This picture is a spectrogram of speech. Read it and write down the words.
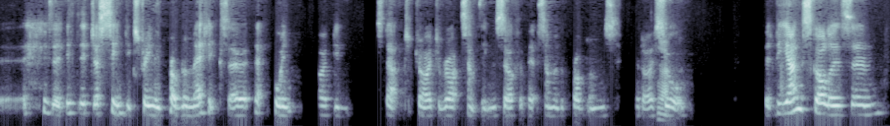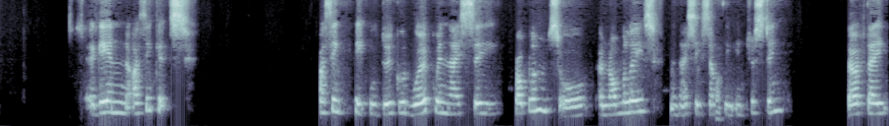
uh, it, it just seemed extremely problematic. So at that point, I did start to try to write something myself about some of the problems that I yeah. saw. But for young scholars, um, again, I think it's, I think people do good work when they see problems or anomalies, when they see something interesting. So if they,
